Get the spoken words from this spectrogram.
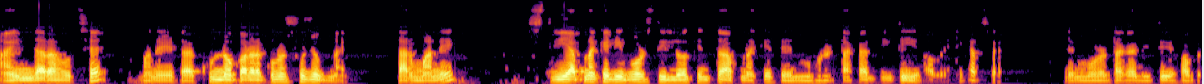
আইন দ্বারা হচ্ছে মানে এটা ক্ষুণ্ণ করার কোনো সুযোগ নাই। তার মানে স্ত্রী আপনাকে ডিভোর্স দিলেও কিন্তু আপনাকে দেনমোহরের টাকা দিতেই হবে, ঠিক আছে? দেনমোহরের টাকা দিতেই হবে।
